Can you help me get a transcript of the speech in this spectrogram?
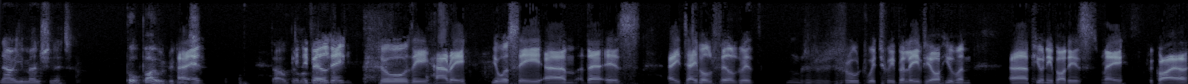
now you mention it, Pork pie would be Uh, nice. in, that would be in the building to the Harry, you will see um, there is a table filled with fruit which we believe your human uh, puny bodies may require.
